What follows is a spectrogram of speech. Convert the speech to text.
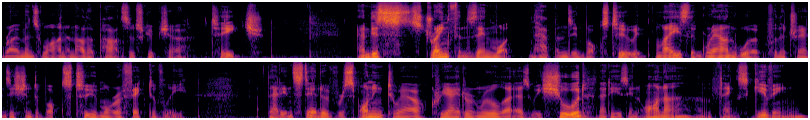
Romans 1 and other parts of Scripture teach. And this strengthens then what happens in box 2. It lays the groundwork for the transition to box 2 more effectively. That instead of responding to our Creator and Ruler as we should, that is, in honour and thanksgiving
